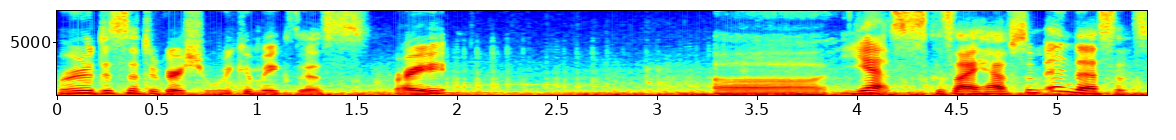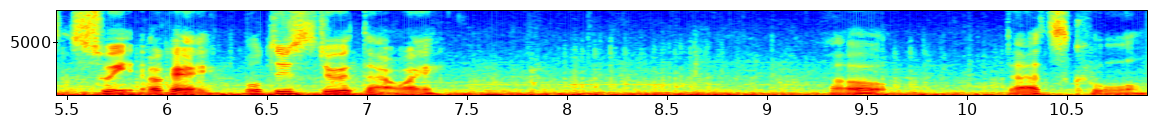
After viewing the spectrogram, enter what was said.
Rune of disintegration. We can make this, right? Uh, yes, because I have some indessence. Sweet. Okay, we'll just do it that way. Oh, that's cool.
